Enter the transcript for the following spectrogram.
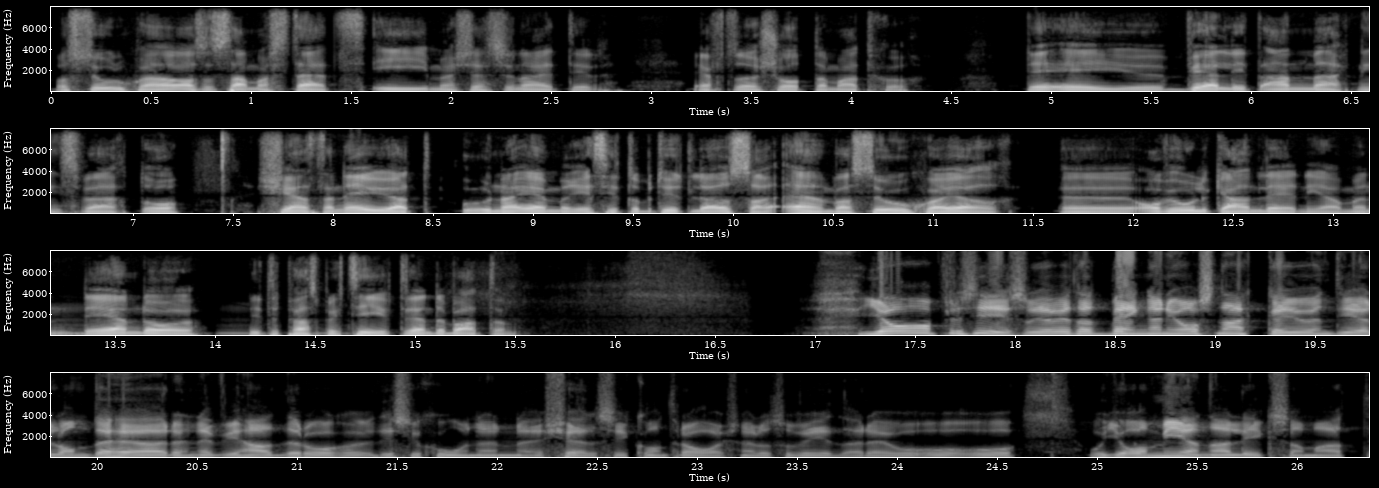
Och Solskär har alltså samma stats i Manchester United efter 28 matcher. Det är ju väldigt anmärkningsvärt och känslan är ju att Unai Emery sitter betydligt lösare än vad Solskjaer gör. Eh, av olika anledningar men mm. det är ändå mm. lite perspektiv till den debatten. Ja, precis. Och jag vet att Bengan och jag snackade ju en del om det här när vi hade då diskussionen Chelsea kontra Arsenal och så vidare. Och, och, och, och jag menar liksom att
